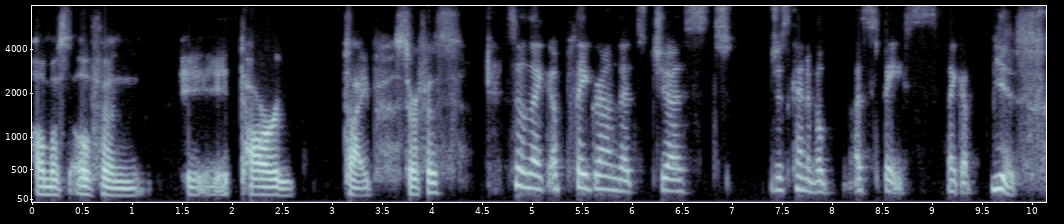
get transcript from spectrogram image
almost often a tarred type surface. So like a playground that's just just kind of a, a space, like a Yes.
